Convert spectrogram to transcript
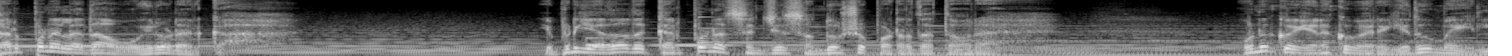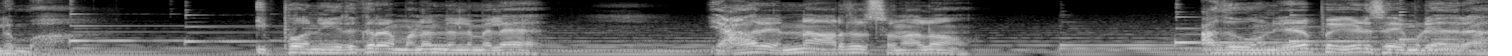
கற்பனையில தான் உயிரோட இருக்கா? இப்படி ஏதாவது கற்பனை செஞ்சு சந்தோஷப்படுறத தவிர உனக்கும் எனக்கும் வேற எதுவுமே இல்லம்மா. இப்போ நீ இருக்கிற மனநிலைமையில யார் என்ன ஆறுதல் சொன்னாலும் அது உன் இழப்பை ஈடு செய்ய முடியாதுடா.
